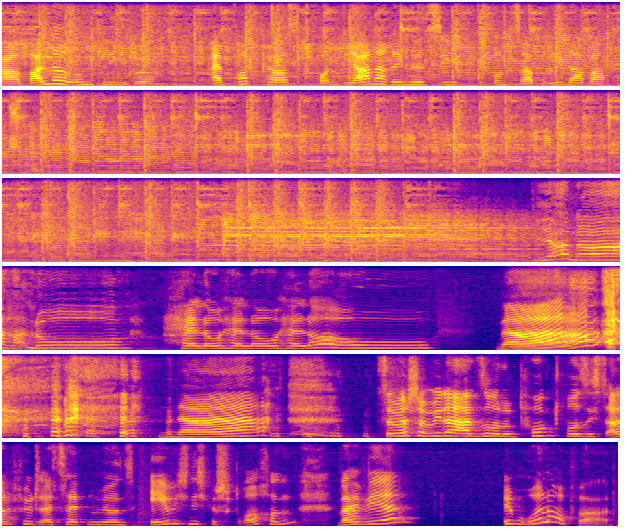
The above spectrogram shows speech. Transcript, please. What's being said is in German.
Krawalle und Liebe, ein Podcast von Diana Ringelsieg und Sabrina Waffenschmidt. Diana, hallo. Hello, hello, hello. Na? Na? Sind wir schon wieder an so einem Punkt, wo sich anfühlt, als hätten wir uns ewig nicht gesprochen, weil wir im Urlaub waren.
